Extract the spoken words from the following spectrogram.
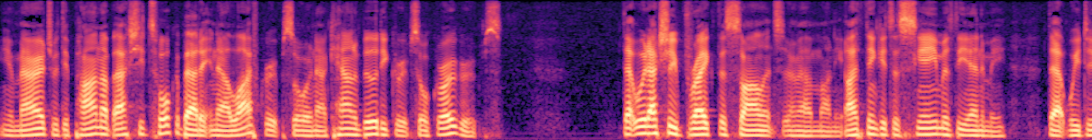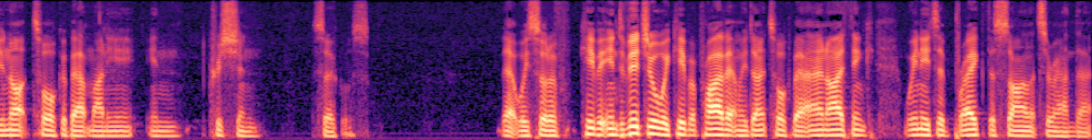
your marriage with your partner, but actually talk about it in our life groups or in our accountability groups or grow groups. That would actually break the silence around money. I think it's a scheme of the enemy that we do not talk about money in Christian circles. That we sort of keep it individual, we keep it private, and we don't talk about it. And I think we need to break the silence around that.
